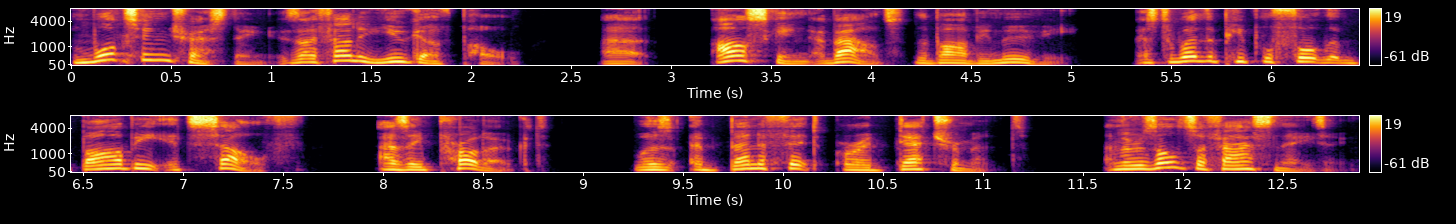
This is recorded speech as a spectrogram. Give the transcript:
And what's interesting is I found a YouGov poll uh, asking about the Barbie movie as to whether people thought that Barbie itself, as a product, was a benefit or a detriment. And the results are fascinating.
